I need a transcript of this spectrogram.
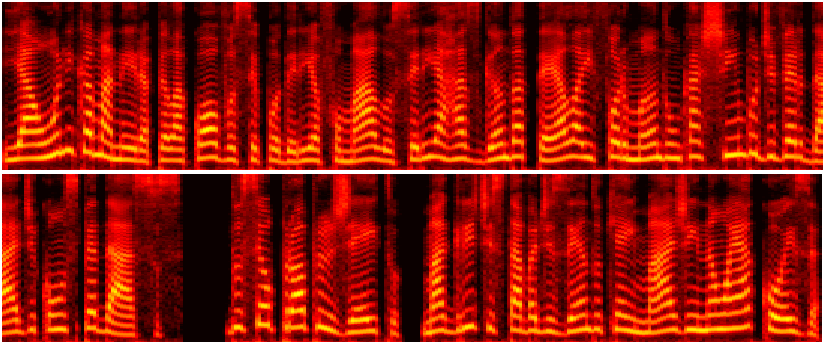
E a única maneira pela qual você poderia fumá-lo seria rasgando a tela e formando um cachimbo de verdade com os pedaços. Do seu próprio jeito, Magritte estava dizendo que a imagem não é a coisa,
